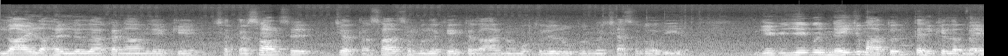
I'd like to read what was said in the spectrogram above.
ला का नाम लेके सत्तर साल से चौहत्तर साल से मुल्क के इकतदार में मुख्तलि रूपों में सियासत हो रही है। ये ये कोई नई जमात तो नहीं तरीके लब है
